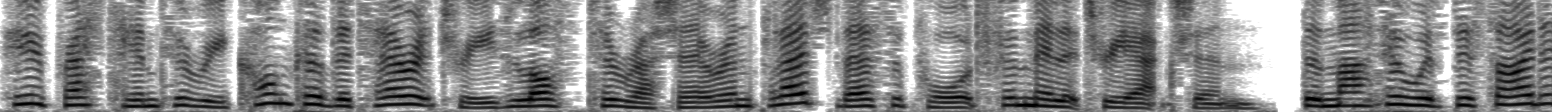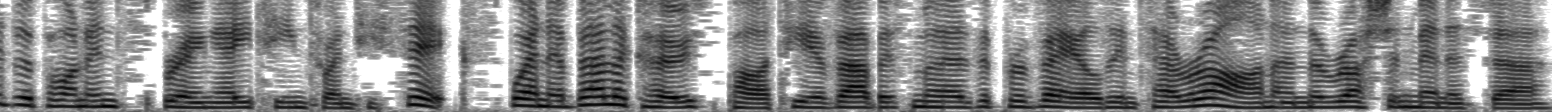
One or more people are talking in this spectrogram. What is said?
who pressed him to reconquer the territories lost to Russia and pledged their support for military action. The matter was decided upon in spring 1826, when a bellicose party of Abbas Mirza prevailed in Tehran and the Russian minister,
